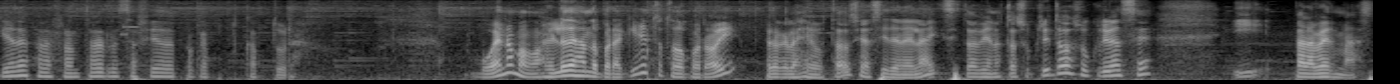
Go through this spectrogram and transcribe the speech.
Quieras para afrontar el desafío de captura. Bueno, vamos a irlo dejando por aquí. Esto es todo por hoy. Espero que les haya gustado. Si así, denle like. Si todavía no estás suscrito, suscríbanse. Y para ver más.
